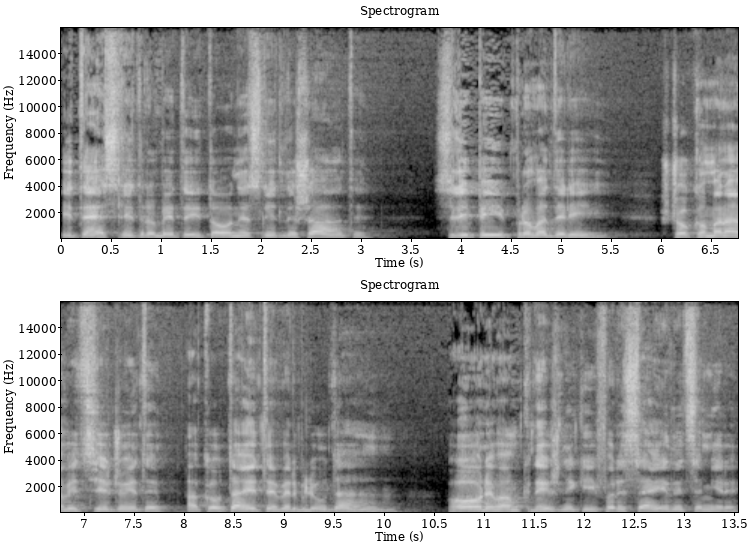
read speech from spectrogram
І те слід робити, і то не слід лишати, сліпі провадирі, що комара відсіджуєте, а ковтаєте верблюда. Горе вам, книжники і фарисеї, лицеміри,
